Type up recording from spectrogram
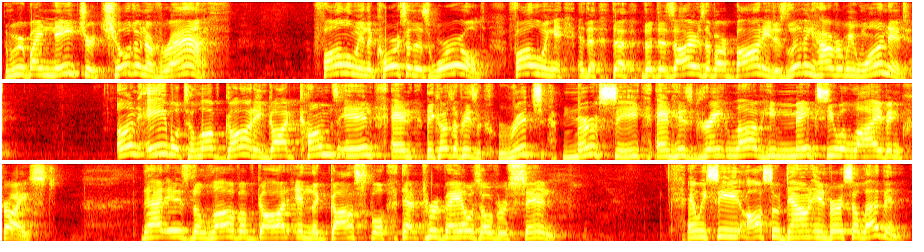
We were by nature children of wrath. following the course of this world, following the, the, the desires of our body, just living however we wanted. Unable to love God, and God comes in, and because of His rich mercy and His great love, He makes you alive in Christ. That is the love of God in the gospel that prevails over sin. And we see also down in verse 11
